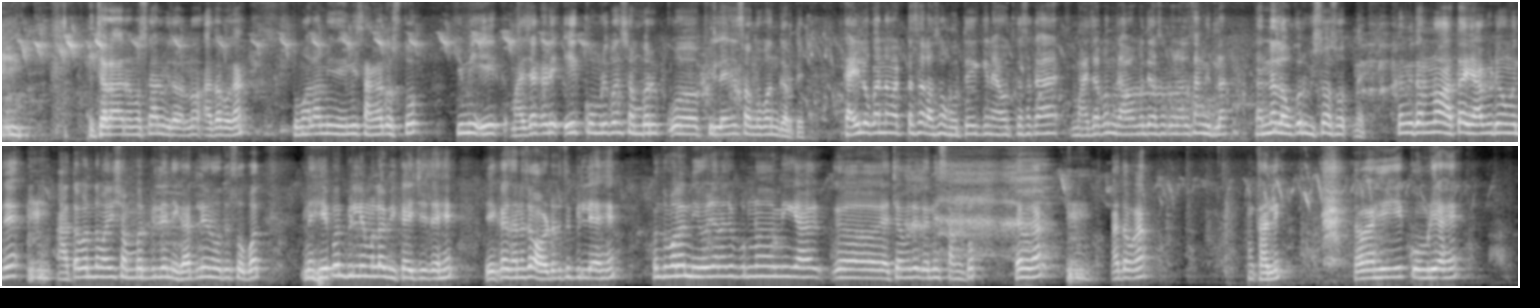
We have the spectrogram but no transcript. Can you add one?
चला नमस्कार मित्रांनो. आता बघा तुम्हाला मी नेहमी सांगत असतो की मी एक माझ्याकडे एक कोंबडी पण शंभर पिल्ल्यांचे संगोपन करते. काही लोकांना वाटतं सर असं होते की नाही होत? कसं काय? माझ्या पण गावामध्ये असं कोणाला सांगितलं त्यांना लवकर विश्वास होत नाही. तर मित्रांनो आता या व्हिडिओमध्ये आतापर्यंत माझी शंभर पिल्ले निघातले नव्हते सोबत आणि हे पण पिल्ले मला विकायचेच आहे. एका जणाच्या ऑर्डरचे पिल्ले आहे. पण तुम्हाला नियोजनाचे पूर्ण मी या याच्यामध्ये गणित सांगतो. हे बघा आता बघा खाली. तर बघा ही एक कोंबडी आहे.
